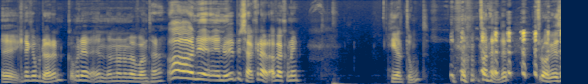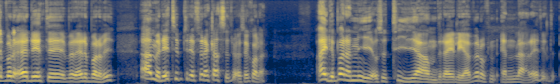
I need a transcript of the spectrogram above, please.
Eh, knackar på dörren. Kommer det en, någon av de här volontärerna. Ja, ah, nu är besökare här. Ah, välkommen in. Helt tomt. Vad händer? Frågar så bara, är det inte är det bara vi? Ja, men det är typ tre, fyra klasser tror jag. Ska jag kolla. Nej, det är bara ni och så tio andra elever och en lärare till typ.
